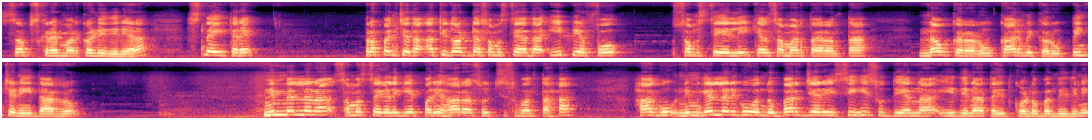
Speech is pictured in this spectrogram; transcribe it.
ಸಬ್ಸ್ಕ್ರೈಬ್ ಮಾಡ್ಕೊಂಡಿದ್ದೀರಿ ಅಲ್ಲ? ಸ್ನೇಹಿತರೆ, ಪ್ರಪಂಚದ ಅತಿ ದೊಡ್ಡ ಸಂಸ್ಥೆಯಾದ ಇ ಪಿ ಎಫ್ ಒ ಸಂಸ್ಥೆಯಲ್ಲಿ ಕೆಲಸ ಮಾಡ್ತಾ ಇರೋಂಥ ನೌಕರರು, ಕಾರ್ಮಿಕರು, ಪಿಂಚಣಿದಾರರು, ನಿಮ್ಮೆಲ್ಲರ ಸಮಸ್ಯೆಗಳಿಗೆ ಪರಿಹಾರ ಸೂಚಿಸುವಂತಹ ಹಾಗೂ ನಿಮಗೆಲ್ಲರಿಗೂ ಒಂದು ಭರ್ಜರಿ ಸಿಹಿ ಸುದ್ದಿಯನ್ನು ಈ ದಿನ ತೆಗೆದುಕೊಂಡು ಬಂದಿದ್ದೀನಿ.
